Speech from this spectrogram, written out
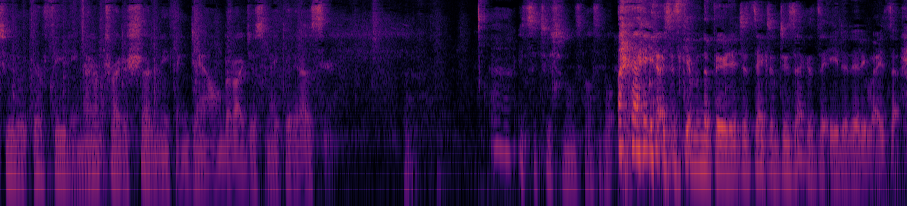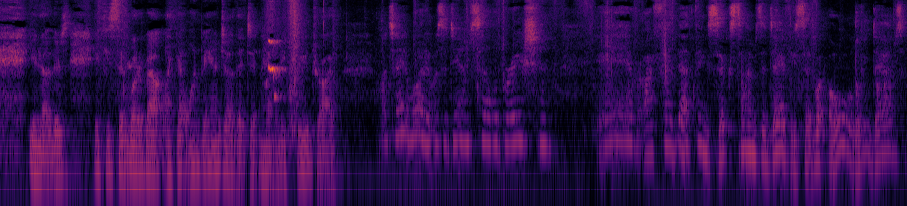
to their feeding. I don't try to shut anything down, but I just make it as institutional as possible. you know, just give them the food. It just takes them two seconds to eat it anyway. So, you know, there's, if you said, what about like that one banjo that didn't have any food drive? I'll tell you what, it was a damn celebration. Every, I fed that thing six times a day. If you said, what, oh, little dabs,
